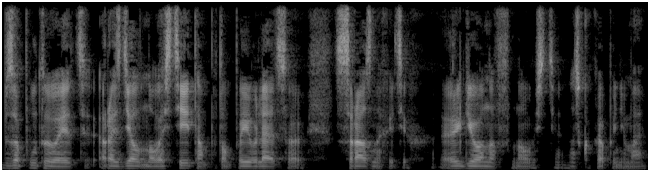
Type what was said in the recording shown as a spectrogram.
запутывает раздел новостей, там потом появляются с разных этих регионов новости, насколько я понимаю.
